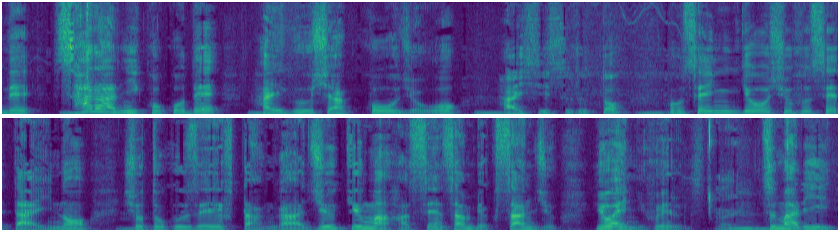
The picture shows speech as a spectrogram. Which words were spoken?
で、さらにここで配偶者控除を廃止すると、この専業主婦世帯の所得税負担が19万8334円に増えるんです。つまり、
